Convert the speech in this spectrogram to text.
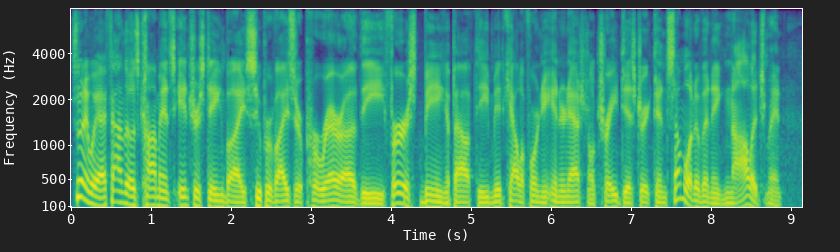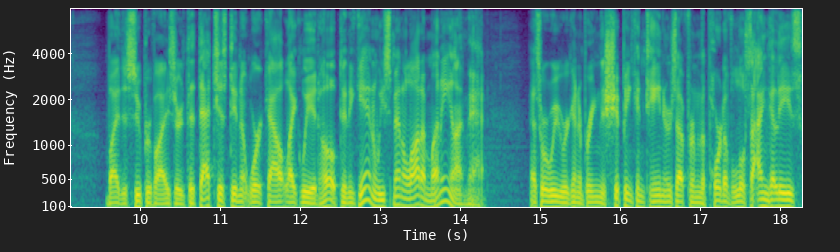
So, anyway, I found those comments interesting by Supervisor Pareira, the first being about the Mid California International Trade District, and somewhat of an acknowledgement by the supervisor that that just didn't work out like we had hoped. And again, we spent a lot of money on that. That's where we were going to bring the shipping containers up from the port of Los Angeles,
